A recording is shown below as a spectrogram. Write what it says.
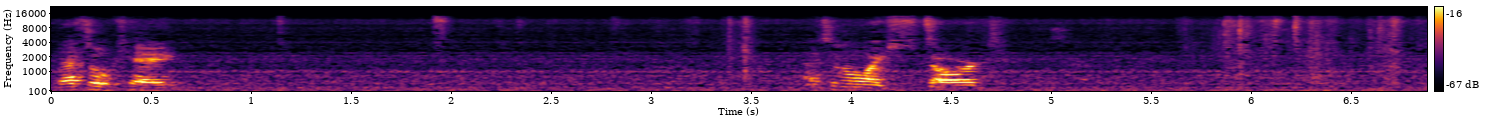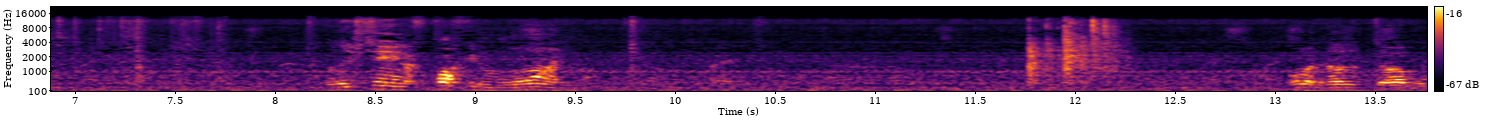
That's okay. That's an alright start. At least ain't a fucking one. Oh, another double.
